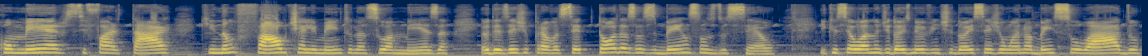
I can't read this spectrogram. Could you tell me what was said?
comer, se fartar, que não falte alimento na sua mesa. Eu desejo para você todas as bênçãos do céu e que o seu ano de 2022 seja um ano abençoado,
